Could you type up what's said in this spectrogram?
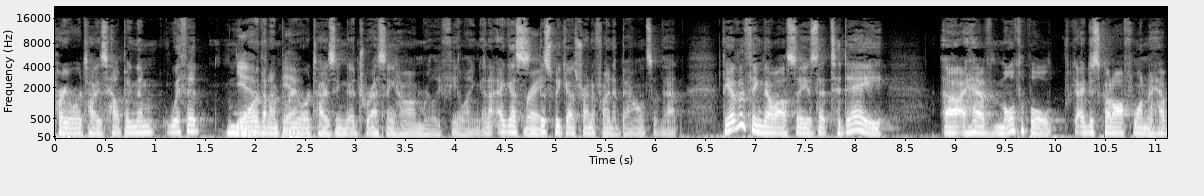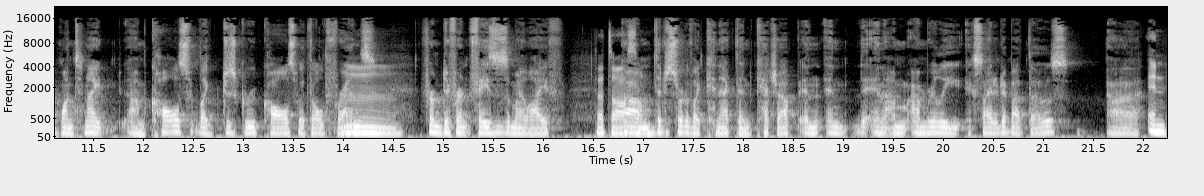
prioritize helping them with it more Yeah, than I'm yeah. prioritizing addressing how I'm really feeling. And I guess Right. this week I was trying to find a balance of that. The other thing though I'll say is that today. Uh, I have multiple. I just got off one. I have one tonight. Um, calls like just group calls with old friends from different phases of my life that's Mm. awesome um, to just sort of like connect and catch up, and and and I'm I'm really excited about those. Uh, and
